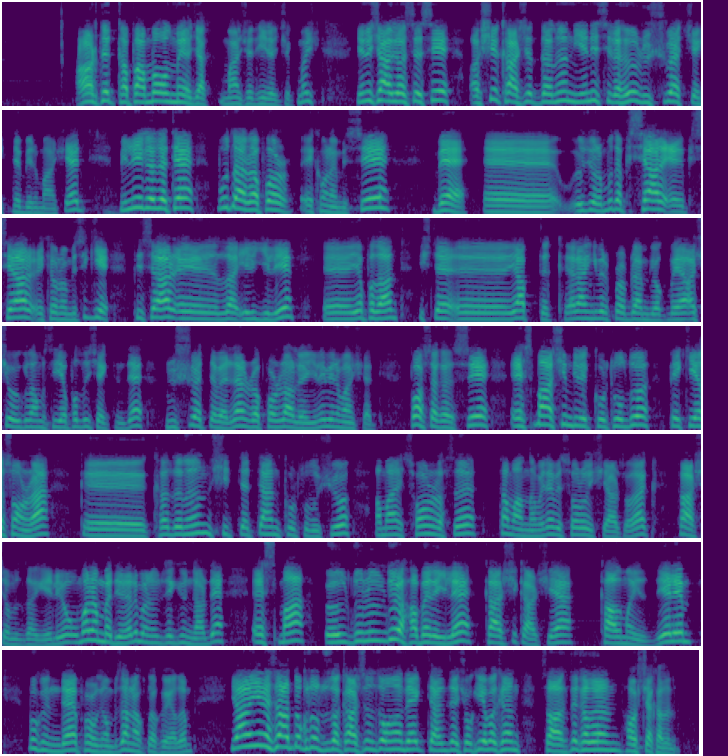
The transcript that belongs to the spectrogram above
artık kapanma olmayacak manşetiyle çıkmış. Yeni Çağ Gazetesi aşı karşıtlarının yeni silahı rüşvet şeklinde bir manşet. Milli Gazete bu da rapor ekonomisi ve e, özür bu da PCR, e, PCR ekonomisi ki PCR ile ilgili e, yapılan işte e, yaptık herhangi bir problem yok veya aşı uygulaması yapıldığı şeklinde rüşvetle verilen raporlarla ilgili bir manşet. Posta Gazetesi Esma şimdilik kurtuldu peki ya sonra? e, kadının şiddetten kurtuluşu ama sonrası tam anlamıyla bir soru işareti olarak karşımıza geliyor. Umarım ve dilerim önümüzdeki günlerde Esma öldürüldü haberiyle karşı karşıya kalmayız diyelim. Bugün de programımıza nokta koyalım. Yarın yine saat 9.30'da karşınızda ona dek kendinize çok iyi bakın. Sağlıklı kalın. Hoşça kalın.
